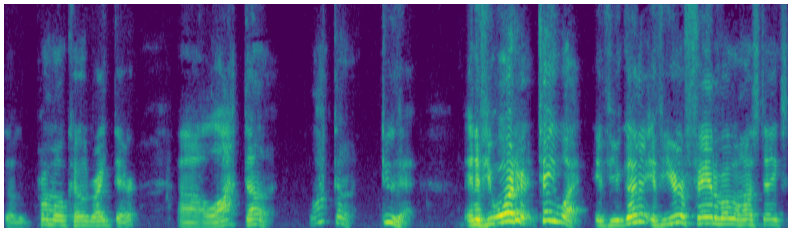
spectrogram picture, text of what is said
the promo code right there, uh, locked on, locked on. Do that. And if you order, tell you what, if you're gonna, if you're a fan of Omaha Steaks,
